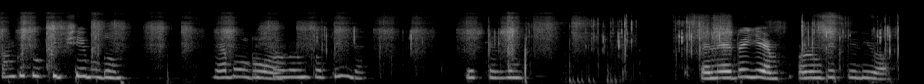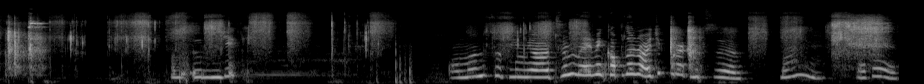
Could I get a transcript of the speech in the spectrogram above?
Kanka çok iyi bir şey buldum. Ne buldun? Eşyalarımı toplayayım da. Göstereceğim. Ben evdeyim. Örümcek geliyor. Ama örümcek. Onları satayım ya. Tüm evin kapılarını açık bırakmışsın. Ben mi? Evet.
